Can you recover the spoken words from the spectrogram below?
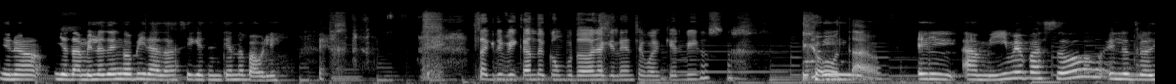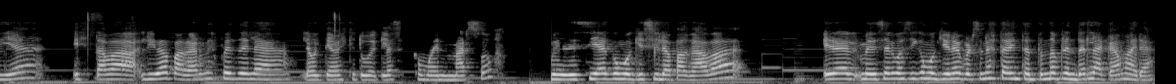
Yo, no, yo también lo tengo pirata, así que te entiendo, Pauli. Sacrificando el computador a que le entre cualquier virus. El, a mí me pasó el otro día, estaba, lo iba a pagar después de la, la última vez que tuve clases, como en marzo. Me decía como que si lo apagaba, era, me decía algo así como que una persona estaba intentando prender la cámara.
